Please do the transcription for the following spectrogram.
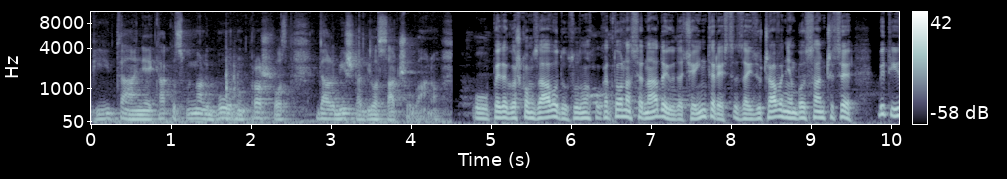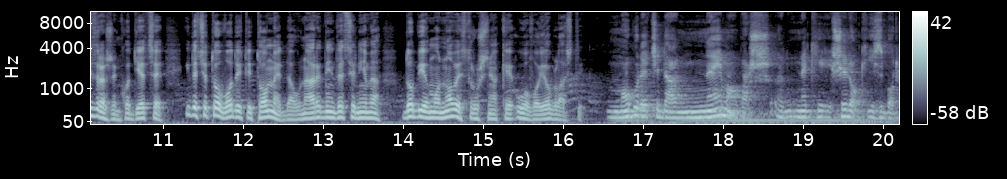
pitanje kako smo imali burnu prošlost, da li bi išta bilo sačuvano. U pedagoškom zavodu Tuzlanskog kantona se nadaju da će interes za izučavanjem bosančice biti izražen kod djece i da će to voditi tome da u narednim decenijama dobijemo nove stručnjake u ovoj oblasti. Mogu reći da nema baš neki širok izbor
